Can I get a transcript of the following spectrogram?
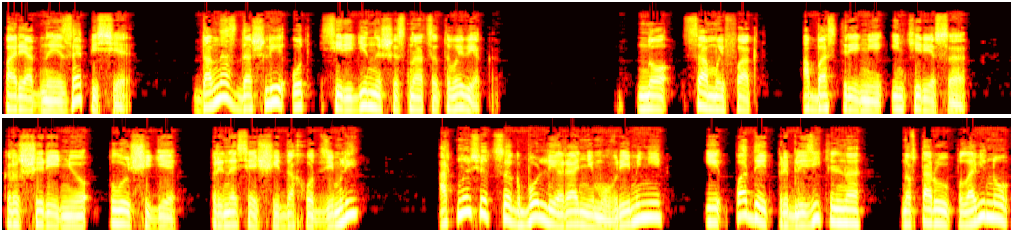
Порядные записи до нас дошли от середины XVI века. Но самый факт обострения интереса к расширению площади, приносящей доход земли, относится к более раннему времени и падает приблизительно на вторую половину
